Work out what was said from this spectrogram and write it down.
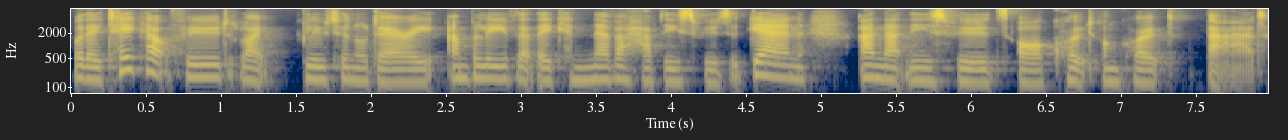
where they take out food like gluten or dairy and believe that they can never have these foods again and that these foods are quote unquote bad.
